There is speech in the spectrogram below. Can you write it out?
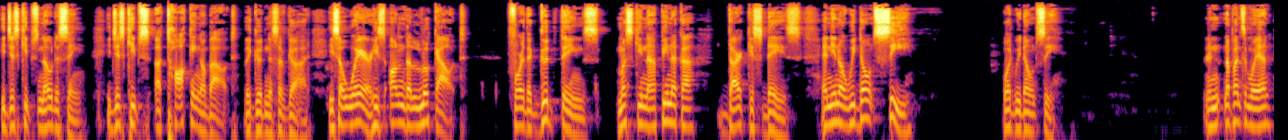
he just keeps noticing. He just keeps uh, talking about the goodness of God. He's aware. He's on the lookout for the good things, maski na pinaka darkest days. And you know, we don't see what we don't see. Napansin mo yan?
